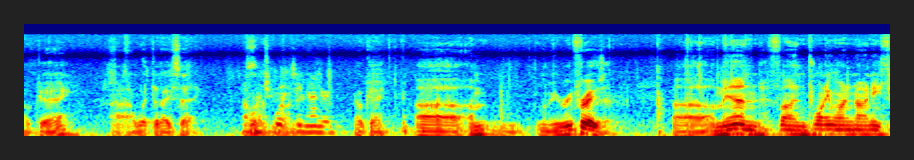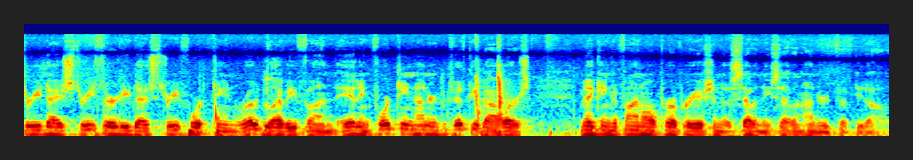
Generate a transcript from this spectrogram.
Okay, uh, what did I say? I'm wrong. Fourteen hundred. Okay, uh, um, let me rephrase it. Uh, amend Fund 2193-330-314 Road Levy Fund, adding fourteen hundred and fifty dollars, making a final appropriation of seventy-seven hundred fifty dollars.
